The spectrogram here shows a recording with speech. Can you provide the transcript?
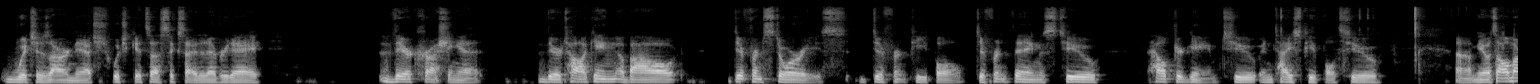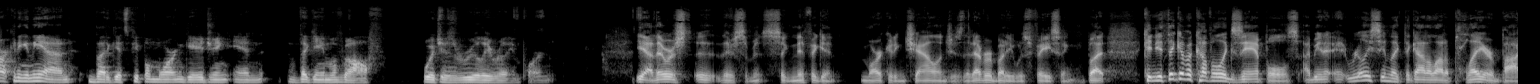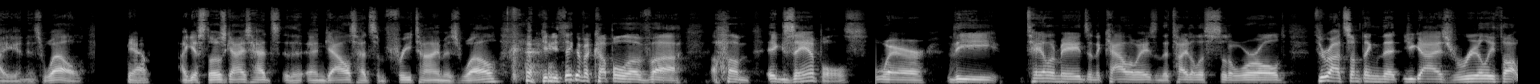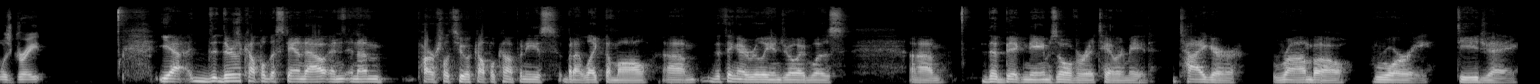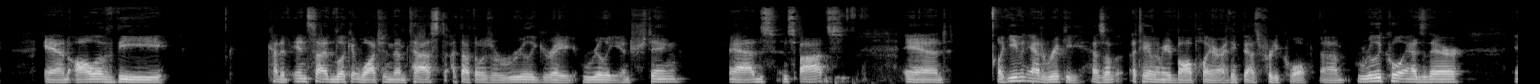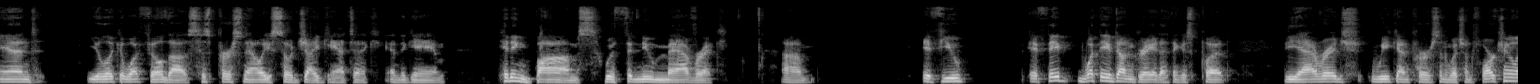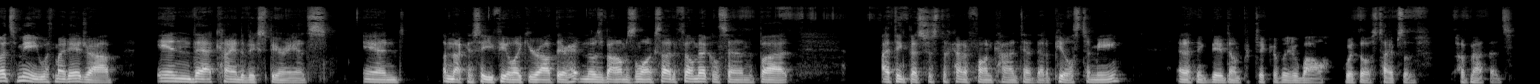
which is our niche, which gets us excited every day, they're crushing it. They're talking about different stories, different people, different things to help your game, to entice people to, um, you know, it's all marketing in the end, but it gets people more engaging in the game of golf, which is really, really important. Yeah, there was uh, there's some significant marketing challenges that everybody was facing. But can you think of a couple examples? I mean, it really seemed like they got a lot of player buy-in as well. Yeah. I guess those guys had and gals had some free time as well. Can you think of a couple of uh, um, examples where the TaylorMades and the Callaways and the Titleists of the world threw out something that you guys really thought was great? Yeah, th- there's a couple that stand out, and, and I'm partial to a couple companies, but I like them all. Um, the thing I really enjoyed was um, the big names over at TaylorMade Tiger, Rambo, Rory, DJ, and all of the kind of inside look at watching them test. I thought those were really great, really interesting ads and spots. And like even add Ricky as a, a TaylorMade ball player. I think that's pretty cool. Um, really cool ads there. And you look at what Phil does. His personality is so gigantic in the game, hitting bombs with the new Mavrik. Um, if you, if they, what they've done great, I think, is put the average weekend person, which unfortunately that's me with my day job, in that kind of experience. And I'm not going to say you feel like you're out there hitting those bombs alongside of Phil Mickelson, but I think that's just the kind of fun content that appeals to me. And I think they've done particularly well with those types of, of methods.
